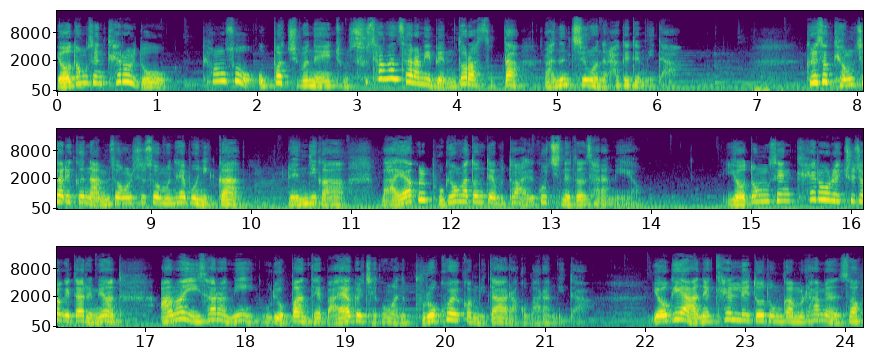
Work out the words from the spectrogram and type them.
여동생 캐롤도 평소 오빠 주변에 좀 수상한 사람이 맴돌았었다라는 증언을 하게 됩니다. 그래서 경찰이 그 남성을 수소문해 보니까 랜디가 마약을 복용하던 때부터 알고 지내던 사람이에요. 여동생 캐롤의 추적에 따르면 아마 이 사람이 우리 오빠한테 마약을 제공하는 브로커일 겁니다. 라고 말합니다. 여기에 아내 켈리도 동감을 하면서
